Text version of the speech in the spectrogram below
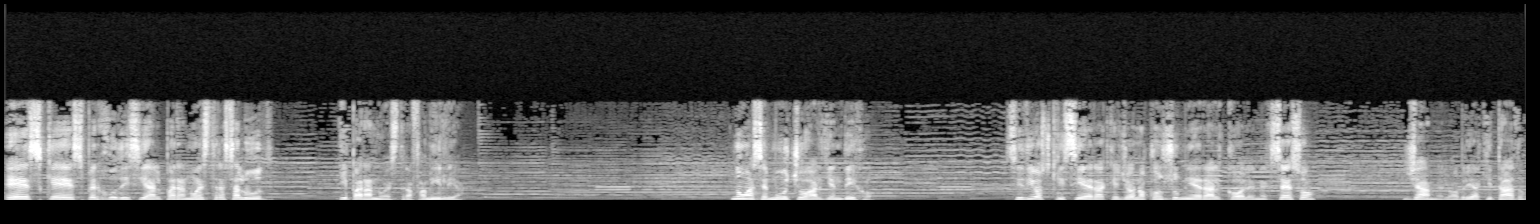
es que es perjudicial para nuestra salud y para nuestra familia. No hace mucho alguien dijo, si Dios quisiera que yo no consumiera alcohol en exceso, ya me lo habría quitado.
